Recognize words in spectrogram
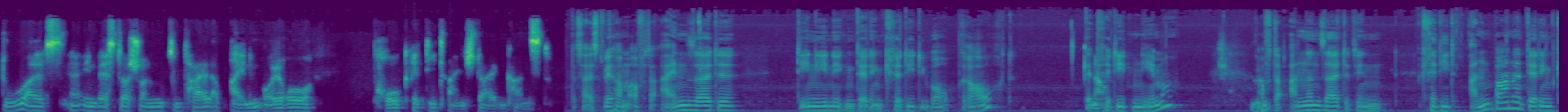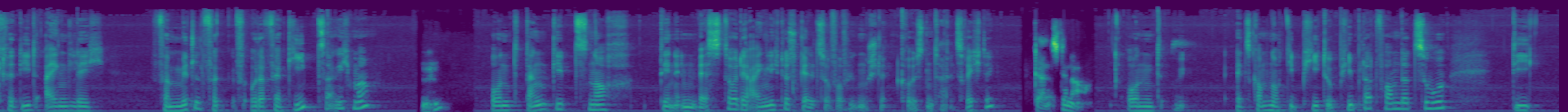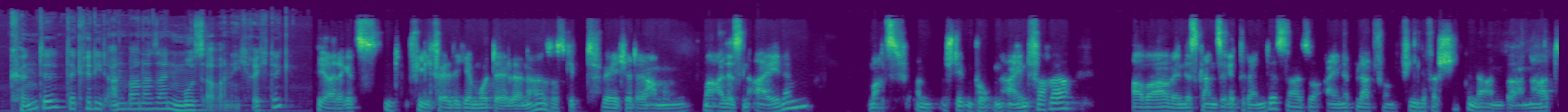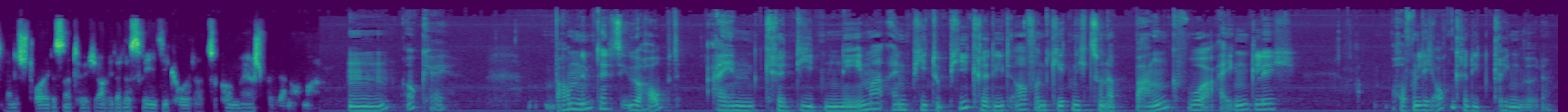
du als äh, Investor schon zum Teil ab einem Euro pro Kredit einsteigen kannst. Das heißt, wir haben auf der einen Seite denjenigen, der den Kredit überhaupt braucht, den genau. Kreditnehmer, mhm. auf der anderen Seite den Kreditanbahner, der den Kredit eigentlich vermittelt ver oder vergibt, sage ich mal. Mhm. Und dann gibt es noch den Investor, der eigentlich das Geld zur Verfügung stellt, größtenteils, richtig? Ganz genau. Und jetzt kommt noch die P2P-Plattform dazu. Die könnte der Kreditanbahner sein, muss aber nicht, richtig? Ja, da gibt es vielfältige Modelle. Ne? Also es gibt welche, die haben mal alles in einem, macht es an bestimmten Punkten einfacher. Aber wenn das Ganze getrennt ist, also eine Plattform viele verschiedene Anbahner hat, dann streut es natürlich auch wieder das Risiko. Dazu kommen wir ja später nochmal. Mhm, okay. Warum nimmt denn jetzt überhaupt ein Kreditnehmer einen P2P-Kredit auf und geht nicht zu einer Bank, wo er eigentlich hoffentlich auch einen Kredit kriegen würde?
